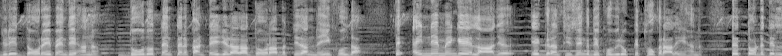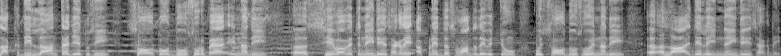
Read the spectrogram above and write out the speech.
ਜਿਹੜੇ ਦੌਰੇ ਪੈਂਦੇ ਹਨ 2-2 3-3 ਘੰਟੇ ਜਿਹੜਾ ਦਾ ਦੌਰਾ ਬੱਚੇ ਦਾ ਨਹੀਂ ਖੁੱਲਦਾ। ਤੇ ਇੰਨੇ ਮਹਿੰਗੇ ਇਲਾਜ ਇਹ ਗ੍ਰੰਥੀ ਸਿੰਘ ਦੇਖੋ ਵੀਰੋ ਕਿੱਥੋਂ ਕਰਾ ਲਏ ਹਨ। ਤੇ ਤੁਹਾਡੇ ਤੇ ਲੱਖ ਦੀ ਲਾਹਨਤ ਹੈ ਜੇ ਤੁਸੀਂ 100 ਤੋਂ 200 ਰੁਪਏ ਇਹਨਾਂ ਦੀ ਸੇਵਾ ਵਿੱਚ ਨਹੀਂ ਦੇ ਸਕਦੇ, ਆਪਣੇ ਦਸਵੰਧ ਦੇ ਵਿੱਚੋਂ ਕੋਈ 100 200 ਇਹਨਾਂ ਦੀ ਇਲਾਜ ਦੇ ਲਈ ਨਹੀਂ ਦੇ ਸਕਦੇ।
